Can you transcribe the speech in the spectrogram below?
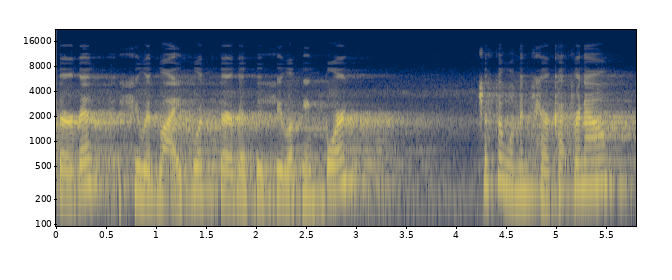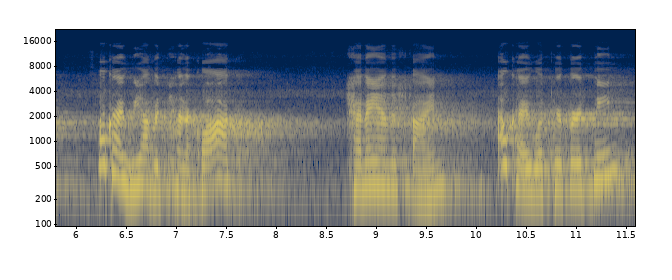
service she would like, what service is she looking for? Just a woman's haircut for now. Okay, we have a 10 o'clock. 10 a.m. is fine. Okay, what's her first name?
